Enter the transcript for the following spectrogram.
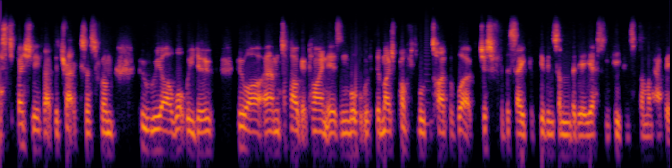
especially if that detracts us from who we are, what we do, who our um, target client is and what the most profitable type of work, just for the sake of giving somebody a yes and keeping someone happy.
